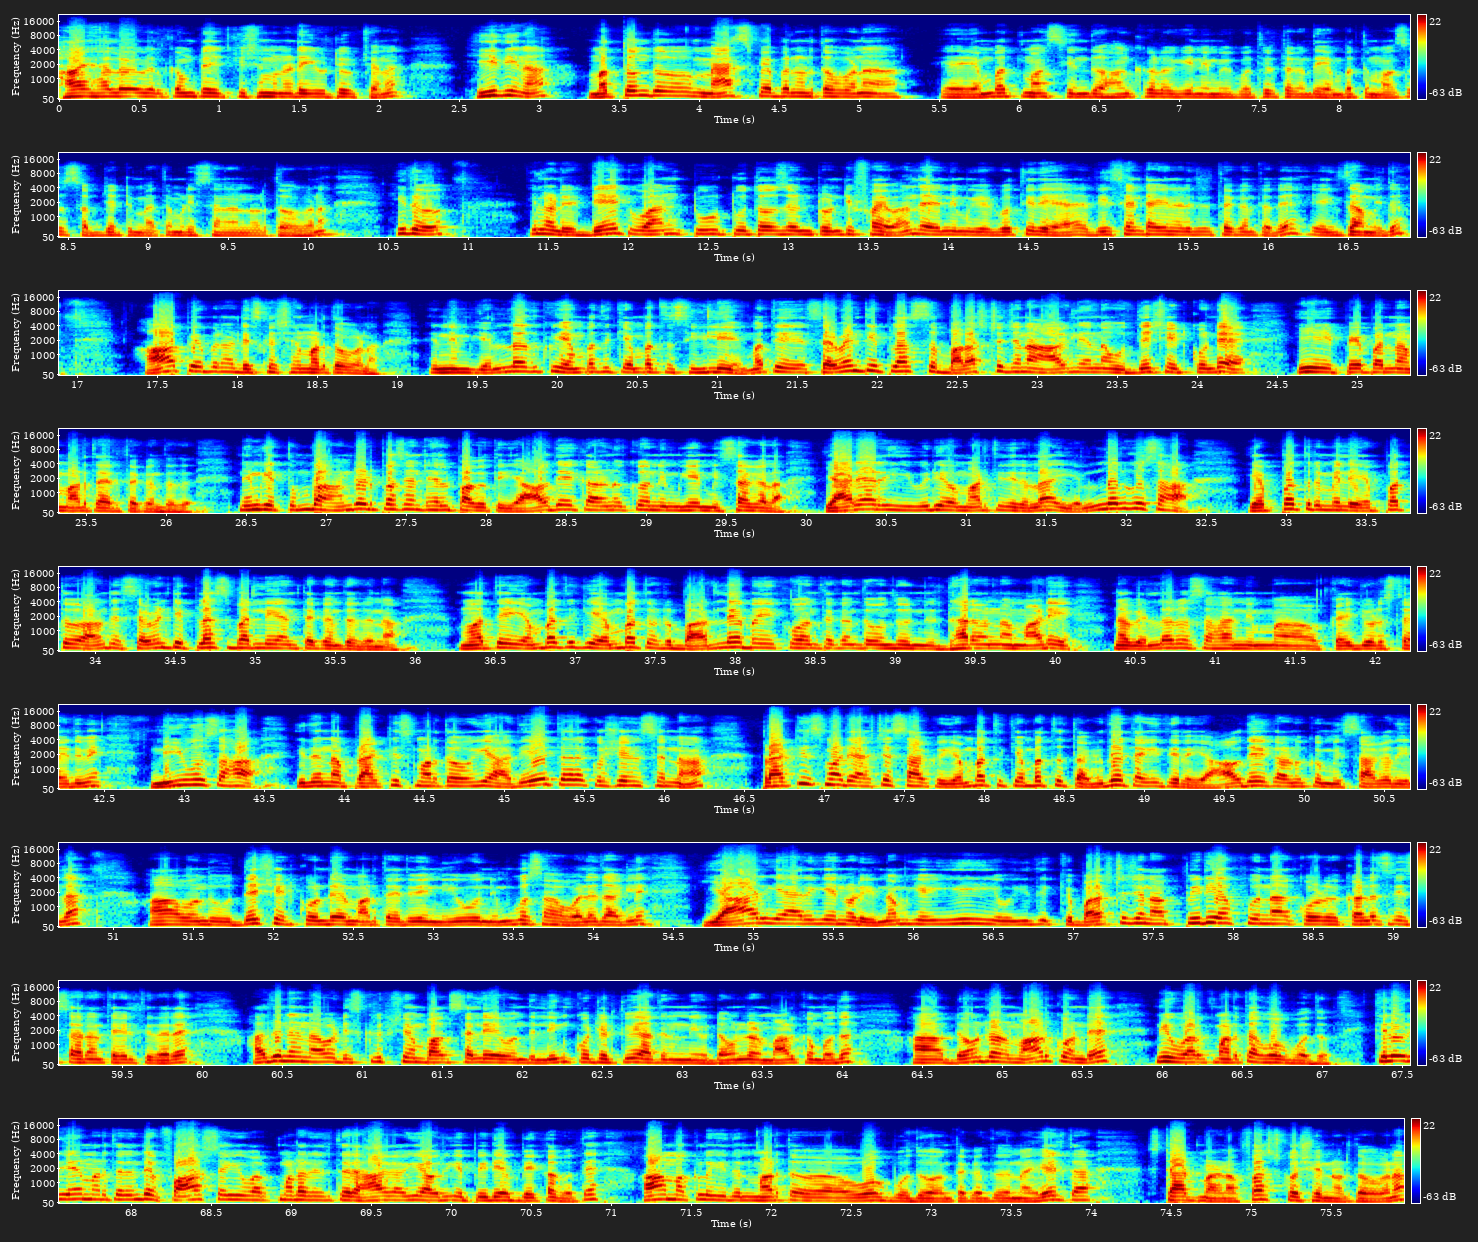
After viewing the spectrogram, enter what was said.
Hi hello welcome to education ಮುನ್ನಡೆ YouTube channel ಈ ದಿನ ಮತ್ತೊಂದು ಮ್ಯಾಥ್ಸ್ ಪೇಪರ್ ನೋಡ್ತಾ ಹೋಗೋಣ. ಎಂಬತ್ತು ಮಾರ್ಕ್ಸ್ ಇಂದು ಅಂಕಗಳಿಗೆ ನಿಮಗೆ ಗೊತ್ತಿರ್ತಕ್ಕಂಥ ಎಂಬತ್ತು ಮಾರ್ಕ್ಸ್ ಸಬ್ಜೆಕ್ಟ್ ಮ್ಯಾಥಮೆಟಿಕ್ಸನ್ನು ನೋಡ್ತಾ ಹೋಗೋಣ. ಇದು, ಇಲ್ಲಿ ನೋಡಿ date one two two thousand twenty five ಅಂದರೆ ನಿಮಗೆ ಗೊತ್ತಿದೆ ರೀಸೆಂಟಾಗಿ ನಡೆದಿರ್ತಕ್ಕಂಥದ್ದೇ ಎಕ್ಸಾಮ್ ಇದು. ಆ ಪೇಪರ್ನ ಡಿಸ್ಕಷನ್ ಮಾಡ್ತಾ ಹೋಗೋಣ. ನಿಮ್ಗೆ ಎಲ್ಲದಕ್ಕೂ ಎಂಬತ್ತಕ್ಕೆ ಎಂಬತ್ತು ಸಿಗಲಿ, ಮತ್ತು ಸೆವೆಂಟಿ ಪ್ಲಸ್ ಭಾಳಷ್ಟು ಜನ ಆಗಲಿ ಅನ್ನೋ ಉದ್ದೇಶ ಇಟ್ಕೊಂಡೇ ಈ ಪೇಪರ್ನ ಮಾಡ್ತಾ ಇರ್ತಕ್ಕಂಥದ್ದು. ನಿಮಗೆ ತುಂಬ ಹಂಡ್ರೆಡ್ ಪರ್ಸೆಂಟ್ ಹೆಲ್ಪ್ ಆಗುತ್ತೆ. ಯಾವುದೇ ಕಾರಣಕ್ಕೂ ನಿಮಗೆ ಮಿಸ್ ಆಗಲ್ಲ. ಯಾರ್ಯಾರು ಈ ವಿಡಿಯೋ ಮಾಡ್ತಿದ್ದೀರಲ್ಲ, ಎಲ್ಲರಿಗೂ ಸಹ ಎಪ್ಪತ್ತರ ಮೇಲೆ ಎಪ್ಪತ್ತು, ಅಂದರೆ ಸೆವೆಂಟಿ ಪ್ಲಸ್ ಬರಲಿ ಅಂತಕ್ಕಂಥದ್ದನ್ನು. ಮತ್ತು ಎಂಬತ್ತಕ್ಕೆ ಎಂಬತ್ತು ಬರಲೇಬೇಕು ಅಂತಕ್ಕಂಥ ಒಂದು ನಿರ್ಧಾರವನ್ನು ಮಾಡಿ ನಾವೆಲ್ಲರೂ ಸಹ ನಿಮ್ಮ ಕೈ ಜೋಡಿಸ್ತಾ ಇದ್ದೀವಿ. ನೀವು ಸಹ ಇದನ್ನು ಪ್ರಾಕ್ಟೀಸ್ ಮಾಡ್ತಾ ಹೋಗಿ ಅದೇ ಥರ ಕ್ವಶನ್ಸನ್ನು ಪ್ರಾಕ್ಟೀಸ್ ಮಾಡಿ ಅಷ್ಟೇ ಸಾಕು. ಎಂಬತ್ತಕ್ಕೆ ಎಂಬತ್ತು ತೆಗೆದೇ ತೆಗಿತೀರ. ಯಾವುದೇ ಕಾರಣಕ್ಕೂ ಮಿಸ್ ಆಗೋದಿಲ್ಲ. ಆ ಒಂದು ಉದ್ದೇಶ ಇಟ್ಕೊಂಡೇ ಮಾಡ್ತಾ ಇದ್ವಿ. ನೀವು ನಿಮಗೂ ಸಹ ಒಳ್ಳೆಯದಾಗಲಿ ಯಾರು ಯಾರಿಗೆ ನೋಡಿ, ನಮಗೆ ಈ ಇದಕ್ಕೆ ಭಾಳಷ್ಟು ಜನ ಪಿ ಡಿ ಎಫ್ನ ಕಳಿಸ್ರಿ ಸರ್ ಅಂತ ಹೇಳ್ತಿದ್ದಾರೆ. ಅದನ್ನು ನಾವು ಡಿಸ್ಕ್ರಿಪ್ಷನ್ ಬಾಕ್ಸಲ್ಲಿ ಒಂದು ಲಿಂಕ್ ಕೊಟ್ಟಿರ್ತೀವಿ. ಅದನ್ನು ನೀವು ಡೌನ್ಲೋಡ್ ಮಾಡ್ಕೊಬೋದು. ಡೌನ್ಲೋಡ್ ಮಾಡಿಕೊಂಡೆ ನೀವು ವರ್ಕ್ ಮಾಡ್ತಾ ಹೋಗ್ಬೋದು. ಕೆಲವರು ಏನು ಮಾಡ್ತಾರೆ ಅಂದರೆ ಫಾಸ್ಟಾಗಿ ವರ್ಕ್ ಮಾಡೋರು ಇರ್ತಾರೆ ಹಾಗಾಗಿ ಅವರಿಗೆ ಪಿ ಡಿ ಎಫ್ ಬೇಕಾಗುತ್ತೆ. ಆ ಮಕ್ಕಳು ಇದನ್ನು ಮಾಡ್ತಾ ಹೋಗ್ಬೋದು ಅಂತಕ್ಕಂಥದ್ದನ್ನು ಹೇಳ್ತಾ ಸ್ಟಾರ್ಟ್ ಮಾಡೋಣ. ಫಸ್ಟ್ ಕ್ವಶನ್ ನೋಡ್ತಾ ಹೋಗೋಣ.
